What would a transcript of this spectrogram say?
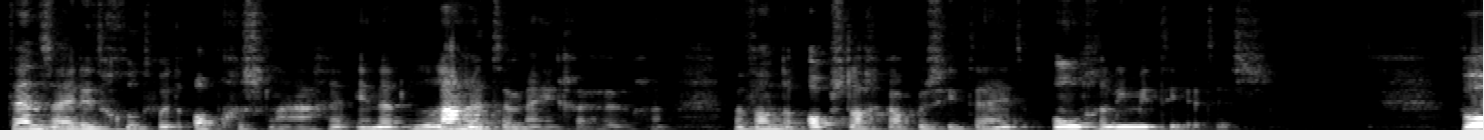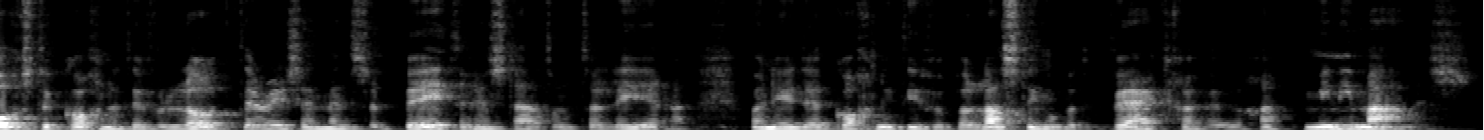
tenzij dit goed wordt opgeslagen in het lange termijn geheugen, waarvan de opslagcapaciteit ongelimiteerd is. Volgens de cognitive load theory zijn mensen beter in staat om te leren wanneer de cognitieve belasting op het werkgeheugen minimaal is.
